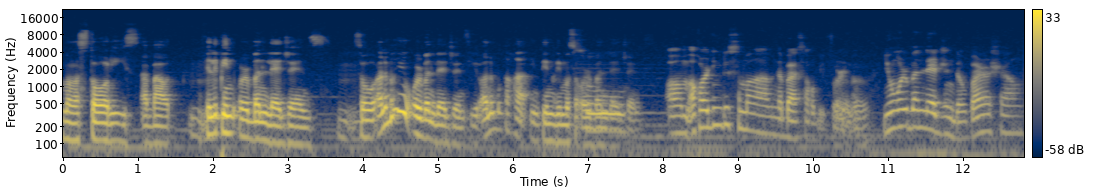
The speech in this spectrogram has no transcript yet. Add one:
mga stories about Mm. Philippine urban legends. Mm. So, ano ba yung urban legends here? Ano bang kakaintindi mo sa So, urban legend? Um, according to sa mga nabasa ko before, no? Yung urban legend daw, para siyang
